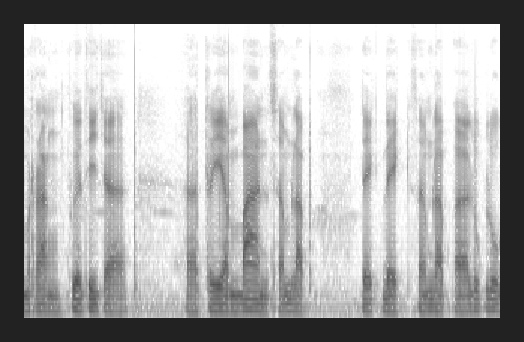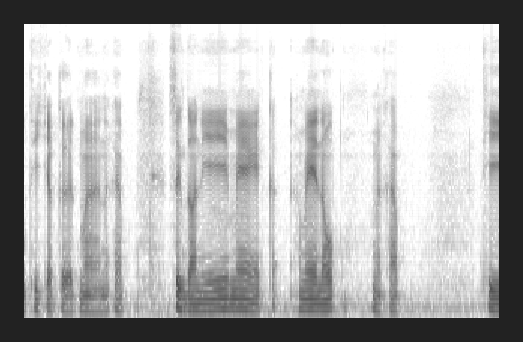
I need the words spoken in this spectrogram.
ำรังเพื่อที่จะเตรียมบ้านสำหรับเด็กๆสำหรับลูกๆที่จะเกิดมานะครับ ซึ่งตอนนี้แม่แม่นกนะครับ ที่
